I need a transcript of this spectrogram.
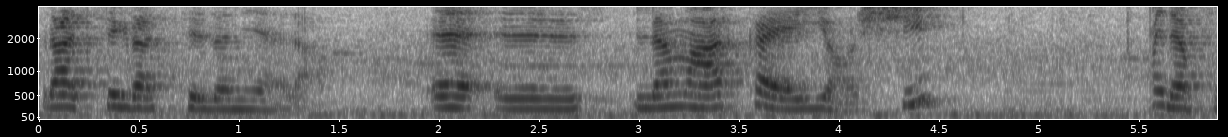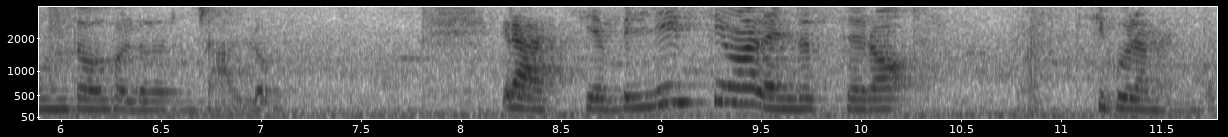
Grazie, grazie Daniela. E, eh, la marca è Yoshi ed è appunto color giallo. Grazie, bellissima, la indosserò sicuramente.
